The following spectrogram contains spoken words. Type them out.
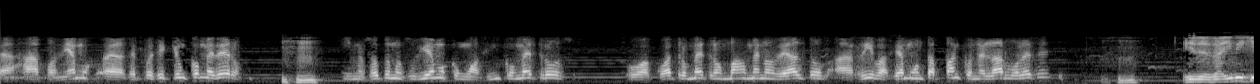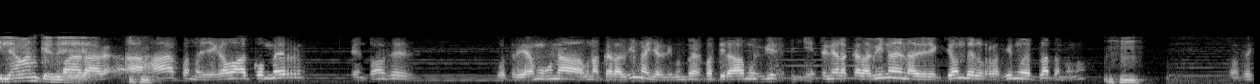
ajá poníamos eh, se puede decir que un comedero y nosotros nos subíamos como a 5 metros o a 4 metros más o menos de alto arriba hacíamos un tapán con el árbol ese. Y desde ahí vigilaban que... de- para ajá cuando llegaban a comer entonces pues traíamos una, una carabina y el difunto después tiraba muy bien y él tenía la carabina en la dirección del racimo de plátano no entonces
